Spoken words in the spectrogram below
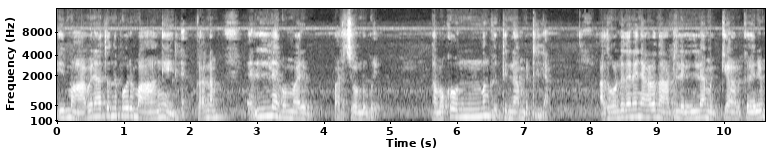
ഈ മാവിനകത്തൊന്നും ഇപ്പോൾ ഒരു മാങ്ങയില്ല. കാരണം എല്ലാ ഇവന്മാരും പറിച്ചുകൊണ്ട് പോയി നമുക്കൊന്നും തിന്നാൻ പറ്റില്ല. അതുകൊണ്ട് തന്നെ ഞങ്ങളുടെ നാട്ടിലെല്ലാം മിക്ക ആൾക്കാരും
